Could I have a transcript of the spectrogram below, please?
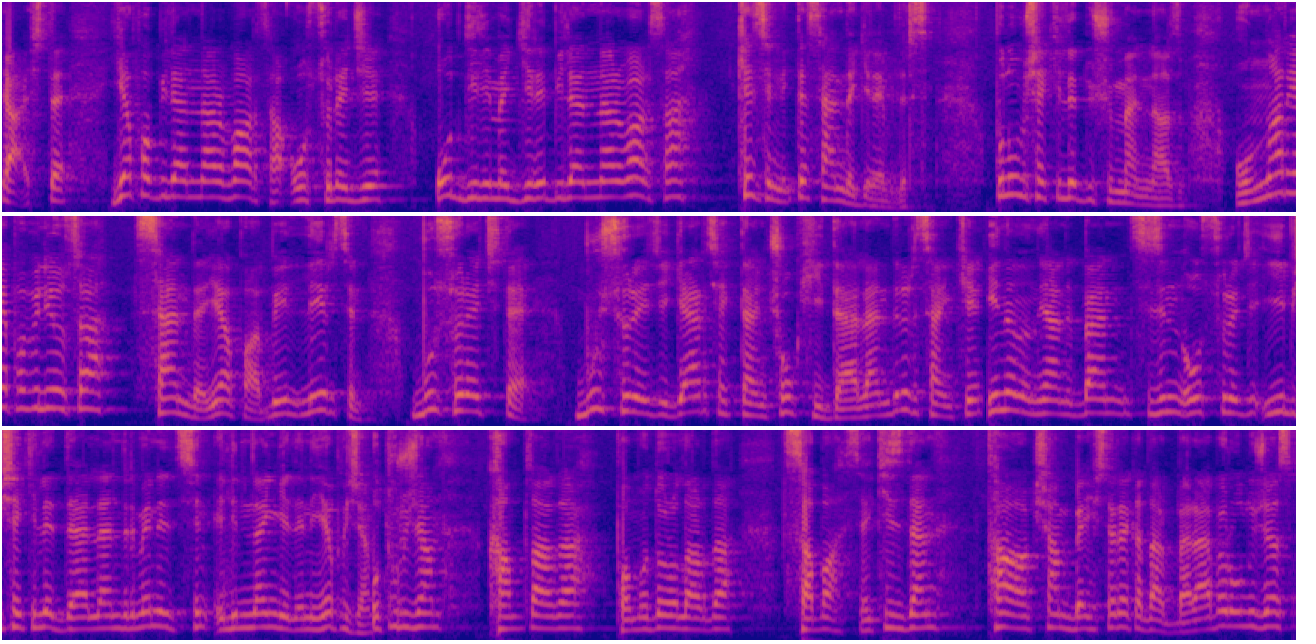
Ya işte yapabilenler varsa o süreci o dilime girebilenler varsa kesinlikle sen de girebilirsin. Bunu bu şekilde düşünmen lazım. Onlar yapabiliyorsa sen de yapabilirsin. Bu süreçte bu süreci gerçekten çok iyi değerlendirirsen ki inanın yani ben sizin o süreci iyi bir şekilde değerlendirmeniz için elimden geleni yapacağım. Oturacağım kamplarda, pomodorolarda sabah 8'den ta akşam 5'lere kadar beraber olacağız.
